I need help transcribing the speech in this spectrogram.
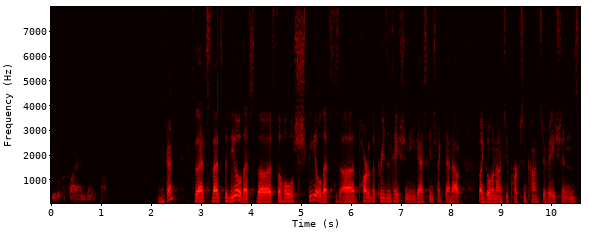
to acquire and build the property. Okay, so that's that's the deal. That's the that's the whole spiel. That's uh, part of the presentation. You guys can check that out by going on to Parks and Conservation's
